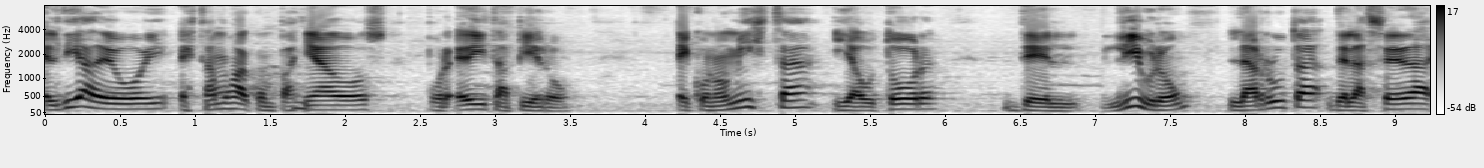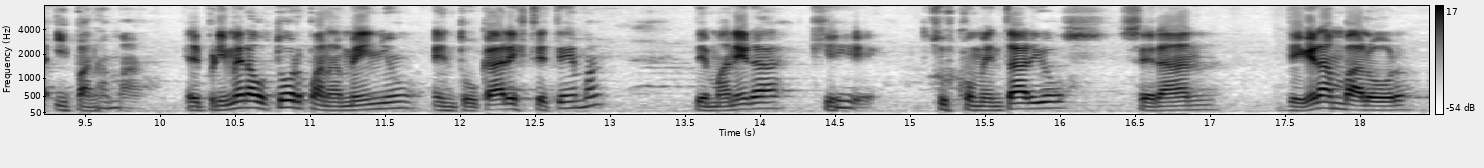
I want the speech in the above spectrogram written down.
El día de hoy estamos acompañados por Eddie Tapiero, economista y autor del libro La Ruta de la Seda y Panamá, el primer autor panameño en tocar este tema, de manera que sus comentarios serán de gran valor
